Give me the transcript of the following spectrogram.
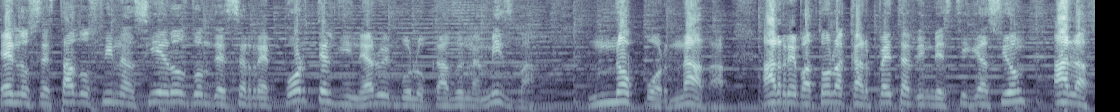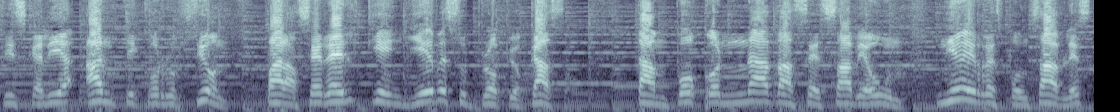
en los estados financieros donde se reporte el dinero involucrado en la misma. No por nada, arrebató la carpeta de investigación a la Fiscalía Anticorrupción para ser él quien lleve su propio caso. Tampoco nada se sabe aún, ni hay responsables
